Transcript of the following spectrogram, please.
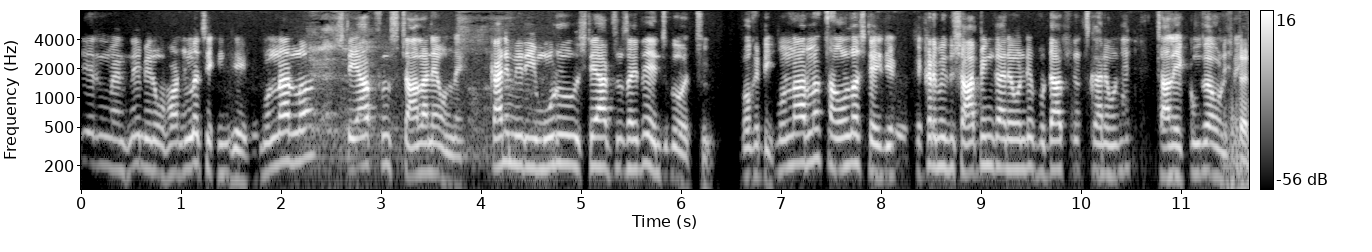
చేరిన వెంటనే మీరు హోటల్లో చెకింగ్ చేయండి. మున్నార్లో స్టే ఆప్షన్స్ చాలానే ఉన్నాయి. కానీ మీరు ఈ మూడు స్టే ఆప్షన్స్ అయితే ఎంచుకోవచ్చు. ఒకటి. మున్నార్లో టౌన్లో స్టే చేయండి. ఇక్కడ మీకు షాపింగ్ కానివ్వండి ఫుడ్ ఆప్షన్స్ కానివ్వండి చాలా ఎక్కువగా ఉంటాయి.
